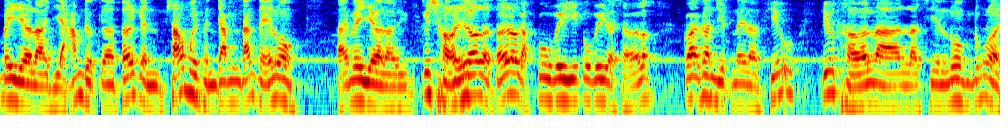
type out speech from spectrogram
bây giờ là giảm được ờ, tới gần 60 phần trăm đáng kể luôn. Tại bây giờ là cái sợi đó là tới đó gặp covid covid là sợ lắm. Qua kênh dịch này là thiếu thiếu thợ là là xiên luôn đúng rồi.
